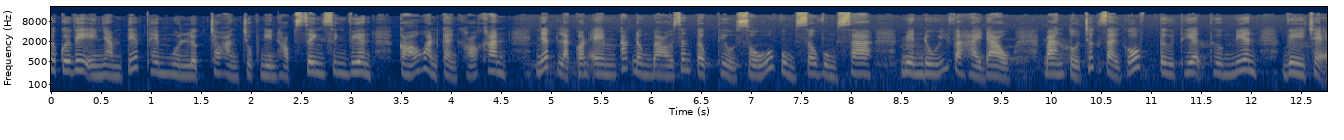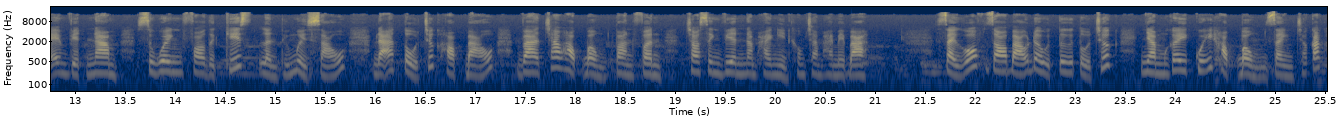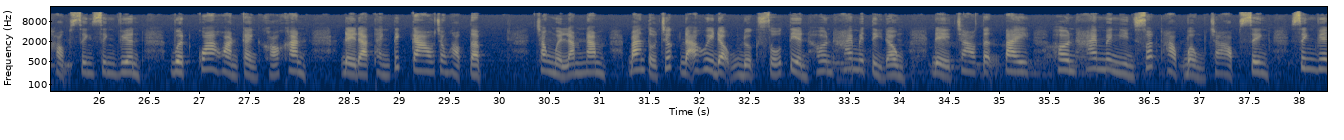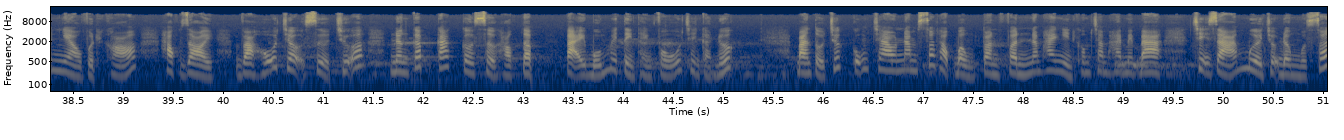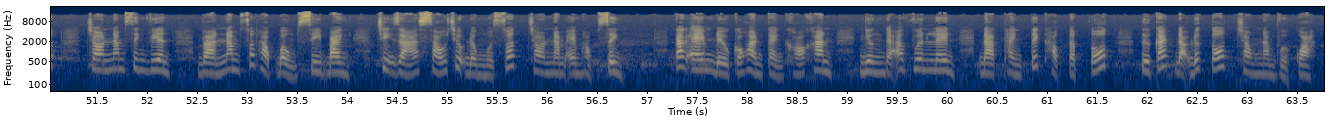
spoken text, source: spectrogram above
Thưa quý vị, nhằm tiếp thêm nguồn lực cho hàng chục nghìn học sinh, sinh viên có hoàn cảnh khó khăn, nhất là con em các đồng bào dân tộc thiểu số, vùng sâu, vùng xa, miền núi và hải đảo, Ban tổ chức giải góp từ thiện thường niên vì trẻ em Việt Nam Swing for the Kids lần thứ 16 đã tổ chức họp báo và trao học bổng toàn phần cho sinh viên năm 2023. Giải góp do báo đầu tư tổ chức nhằm gây quỹ học bổng dành cho các học sinh sinh viên vượt qua hoàn cảnh khó khăn để đạt thành tích cao trong học tập. Trong 15 năm, ban tổ chức đã huy động được số tiền hơn 20 tỷ đồng để trao tận tay hơn 20.000 suất học bổng cho học sinh, sinh viên nghèo vượt khó, học giỏi và hỗ trợ sửa chữa, nâng cấp các cơ sở học tập tại 40 tỉnh thành phố trên cả nước. Ban tổ chức cũng trao 5 suất học bổng toàn phần năm 2023 trị giá 10 triệu đồng một suất cho 5 sinh viên và 5 suất học bổng Si Banh trị giá 6 triệu đồng một suất cho 5 em học sinh. Các em đều có hoàn cảnh khó khăn nhưng đã vươn lên đạt thành tích học tập tốt, tư cách đạo đức tốt trong năm vừa qua.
